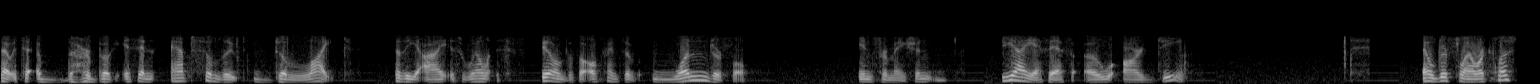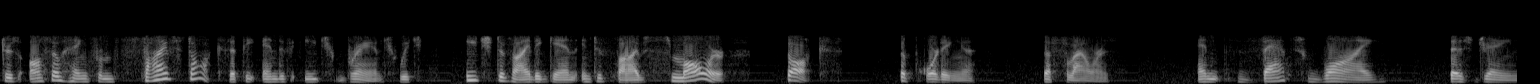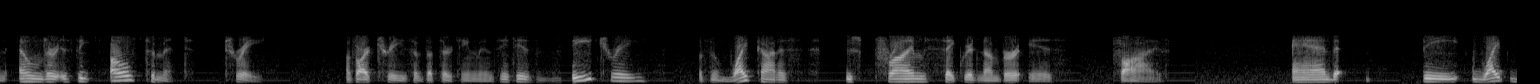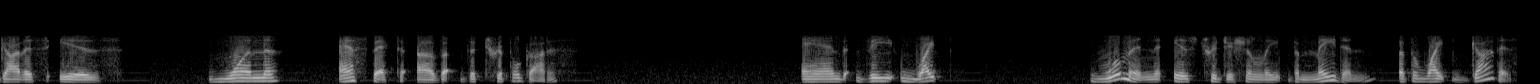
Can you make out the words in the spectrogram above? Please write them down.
So it's a, her book is an absolute delight to the eye, as well as filled with all kinds of wonderful information. G I F F O R D. Elderflower clusters also hang from five stalks at the end of each branch, which each divide again into five smaller stalks supporting uh, the flowers. And that's why, says Jane, elder is the ultimate tree of our trees of the 13 moons. It is the tree of the white goddess whose prime sacred number is five. And the white goddess is one aspect of the triple goddess. And the white woman is traditionally the maiden, but the white goddess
